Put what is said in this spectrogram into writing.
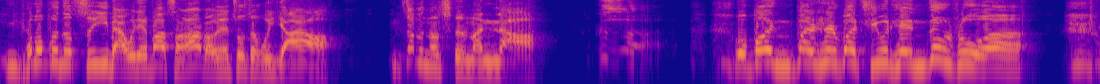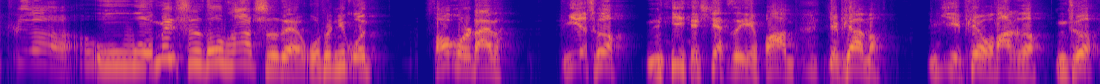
你他妈不能吃一百块钱饭，省二百块钱坐车回家呀？你这么能吃吗？你俩哥，我帮你办事办七八天，你这么说我哥，我没吃，都他吃的。我说你滚，少搁这待着。你也撤，你也现实也骗也骗子，你也骗我大哥，你撤。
